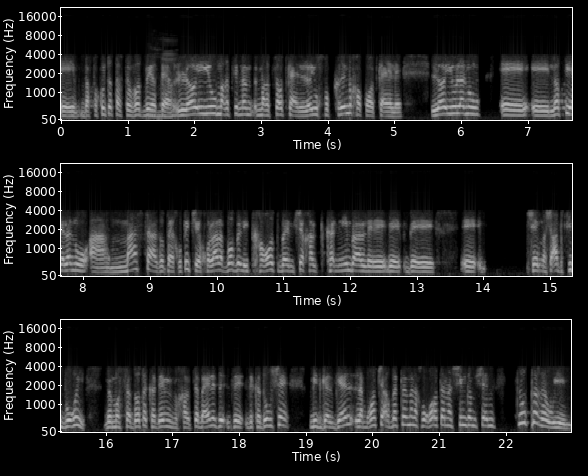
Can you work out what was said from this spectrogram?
אה, בפקולטות הטובות ביותר, לא יהיו מרצים ומרצות כאלה, לא יהיו חוקרים וחוקרות כאלה, לא יהיו לנו, לא תהיה לנו המסה הזאת האיכותית שיכולה לבוא ולהתחרות בהמשך על תקנים ועל... אה, אה, שהם משאב ציבורי במוסדות אקדמיים וכיוצא באלה, זה, זה, זה כדור שמתגלגל, למרות שהרבה פעמים אנחנו רואות אנשים גם שהם סופר ראויים,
